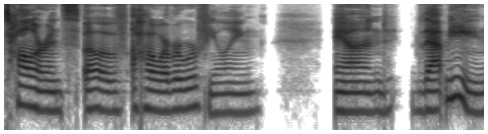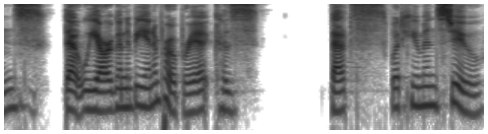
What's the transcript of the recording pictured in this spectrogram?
tolerance of however we're feeling. And that means that we are going to be inappropriate because that's what humans do.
